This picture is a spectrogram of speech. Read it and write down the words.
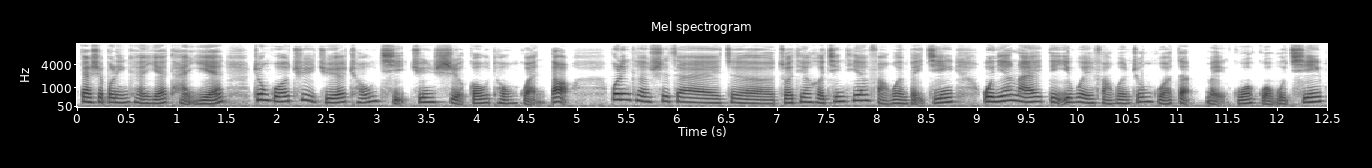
但是布林肯也坦言，中国拒绝重启军事沟通管道。布林肯是在这昨天和今天访问北京，五年来第一位访问中国的美国国务卿。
